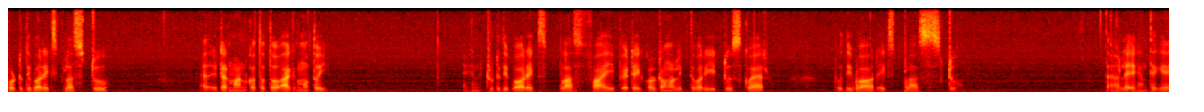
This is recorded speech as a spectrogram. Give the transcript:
four to the power x plus two এটার মান কত? তো আগের মতোই। এখানে two to the power x plus five এটা ইকুয়াল টু আমরা লিখতে পারি two square to the power x plus two তাহলে এখান থেকে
